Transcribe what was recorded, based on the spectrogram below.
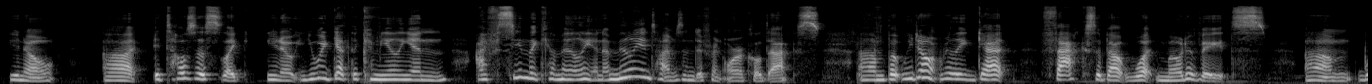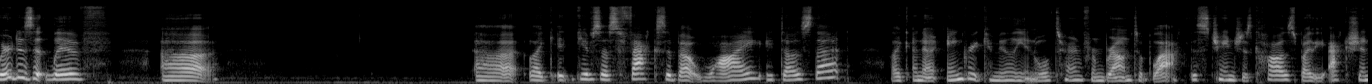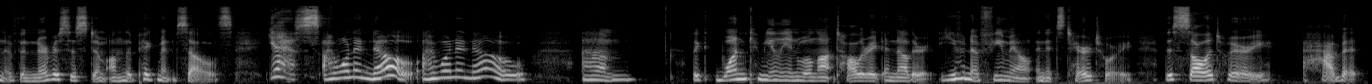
you know, uh, it tells us like, you know, you would get the chameleon. I've seen the chameleon a million times in different Oracle decks, um, but we don't really get facts about what motivates. Um, where does it live? Uh, uh, like it gives us facts about why it does that. Like an angry chameleon will turn from brown to black. This change is caused by the action of the nervous system on the pigment cells. Yes, I want to know. I want to know. Um, like one chameleon will not tolerate another, even a female in its territory. This solitary habit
